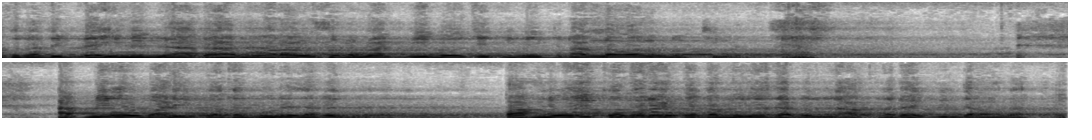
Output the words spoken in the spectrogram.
হজরত ইব্রাহিম ইবনে আলোচনা রাখবি বলছে? তিনি একজন আল্লাহ লোক ছিলেন। আপনি ওই বাড়ির কথা ভুলে যাবেন না। আপনি ওই কবরের কথা বুঝে যাবেন না, আপনারা একদিন যাওয়া লাগবে।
